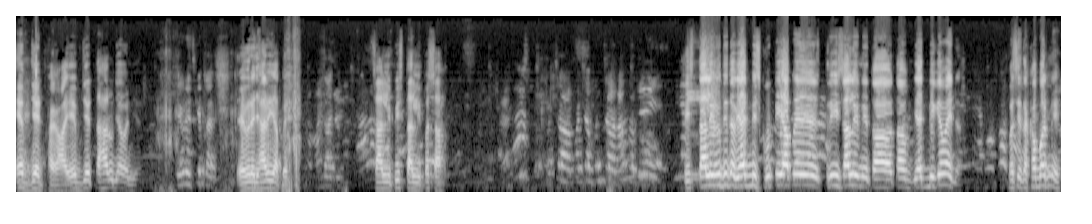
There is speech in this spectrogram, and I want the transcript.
એફ જેડ ફાઈવ હા એફ જેડ તો સારું જવાની એવરેજ સારી આપે. ચાલીસ, પિસ્તાલીસ, પચાસ. પિસ્તાલીસ સુધી તો વ્યાજબી સ્કૂટી આપે, ત્રીસ ચાલીસની તો વ્યાજબી કહેવાય ને. પછી તો ખબર નહીં.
